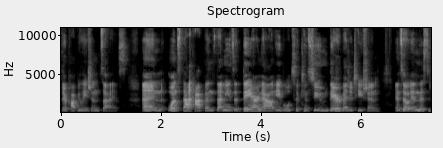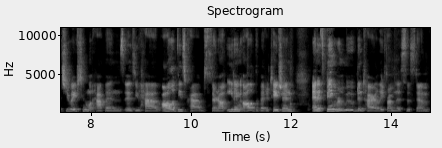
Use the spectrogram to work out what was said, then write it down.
their population size. And once that happens, that means that they are now able to consume their vegetation. And so in this situation, what happens is you have all of these crabs, they're now eating all of the vegetation, and it's being removed entirely from this system.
